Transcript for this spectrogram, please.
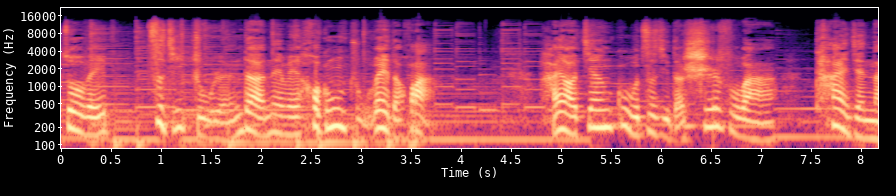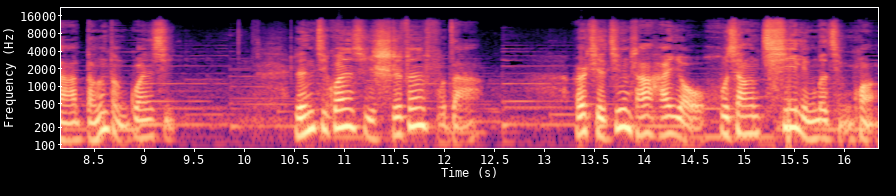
作为自己主人的那位后宫主位的话，还要兼顾自己的师傅啊、太监呐等等关系，人际关系十分复杂，而且经常还有互相欺凌的情况，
